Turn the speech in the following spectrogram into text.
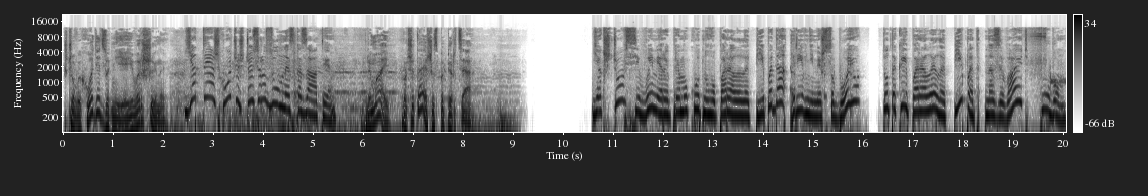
що виходять з однієї вершини. Я теж хочу щось розумне сказати. Тримай, прочитаєш із папірця. Якщо всі виміри прямокутного паралелепіпеда рівні між собою, то такий паралелепіпед називають кубом.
